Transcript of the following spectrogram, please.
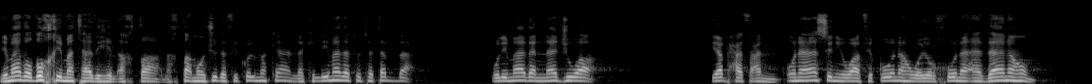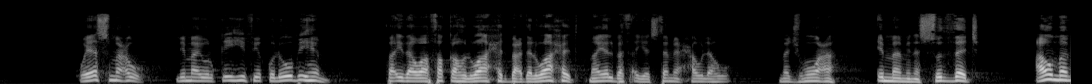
لماذا ضخمت هذه الأخطاء؟ الأخطاء موجودة في كل مكان لكن لماذا تتتبع؟ ولماذا النجوى يبحث عن أناس يوافقونه ويرخون آذانهم؟ ويسمع لما يلقيه في قلوبهم فإذا وافقه الواحد بعد الواحد ما يلبث أن يجتمع حوله مجموعة إما من السذج أو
